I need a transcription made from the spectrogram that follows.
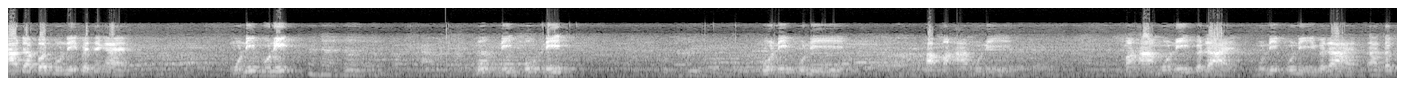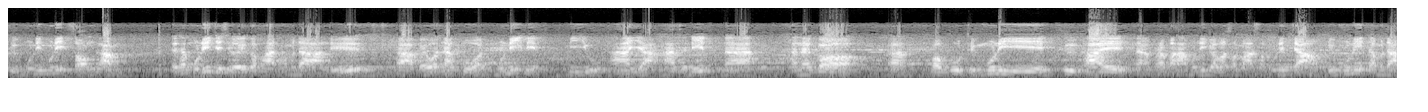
อาดับเบิลมุนิเป็นยังไงมุนิมุนิมุนิมุนิ มุนิมุนีพระมหามุนี มหามุนิก็ได้ มุนิมุนีก็ได้นะก็คือมุนิมุนิสองคำแต่ถ้ามุนิเฉยๆก็พระธรรมดา หรือแปลว่านักบวชมุนิเนี่ยมีอยู่ห้าอย่างห้าชนิดนะฮะอันนั้นก็พอพูดถึงมุนีคือใครนะพระมหามุนีก็ว่าสมมาสัมพุทธเจ้า หรือมุนิธรรมดา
